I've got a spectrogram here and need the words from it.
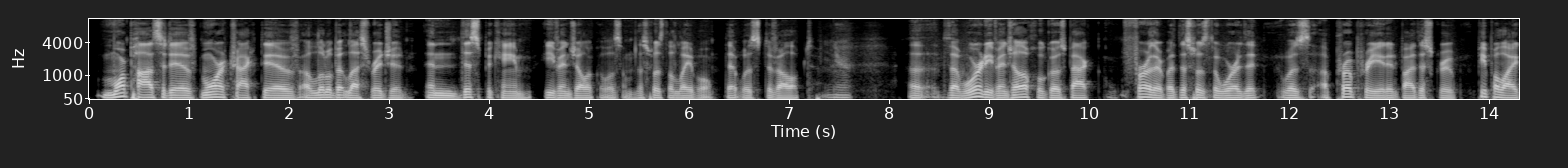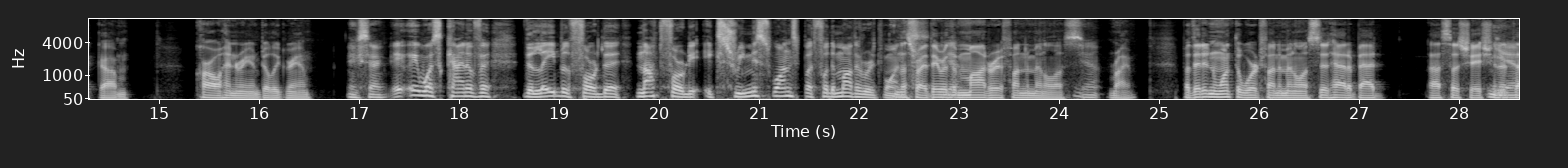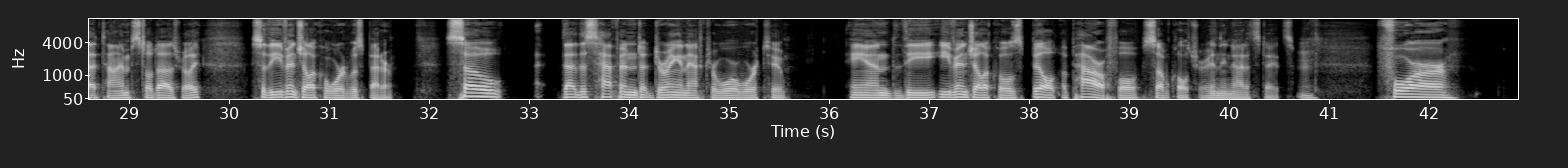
more positive, more attractive, a little bit less rigid, and this became evangelicalism. This was the label that was developed. Yeah. Uh, the word evangelical goes back further, but this was the word that was appropriated by this group. People like um, Carl Henry and Billy Graham. Exactly. It, it was kind of a, the label for the not for the extremist ones, but for the moderate ones. That's right. They were Yeah. the moderate fundamentalists. Yeah. Right. But they didn't want the word fundamentalist. It had a bad association Yeah. at that time, still does, really. So the evangelical word was better. So uh, that this happened during and after World War II. And the evangelicals built a powerful subculture in the United States. Mm. For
